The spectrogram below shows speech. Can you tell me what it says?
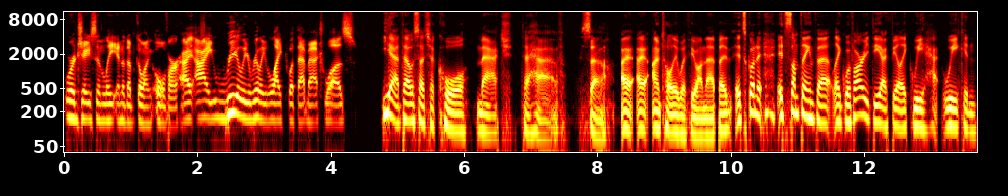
where Jason Lee ended up going over. I, I really, really liked what that match was. Yeah, that was such a cool match to have. So I, I I'm totally with you on that. But it's going to it's something that like with RED, I feel like we ha- we can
